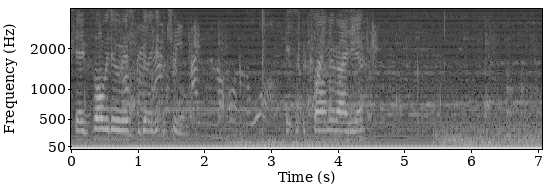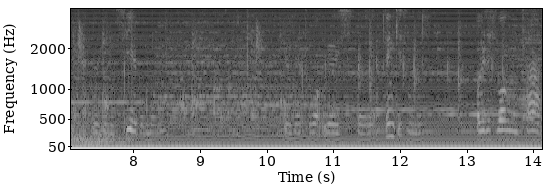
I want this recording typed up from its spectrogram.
Okay, before we do this, we're going to get the triple. It's at the corner right here. Can't really even see it at the moment. Okay, we're going to walk really slowly. I think it's in this. Or is this wrong part?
